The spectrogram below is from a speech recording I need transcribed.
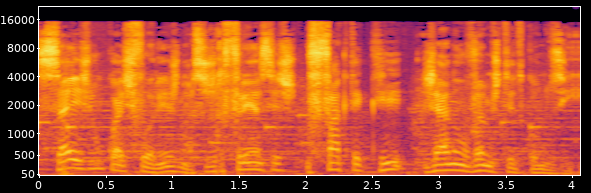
Sejam quais forem as nossas referências, o facto é que já não vamos ter de conduzir.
